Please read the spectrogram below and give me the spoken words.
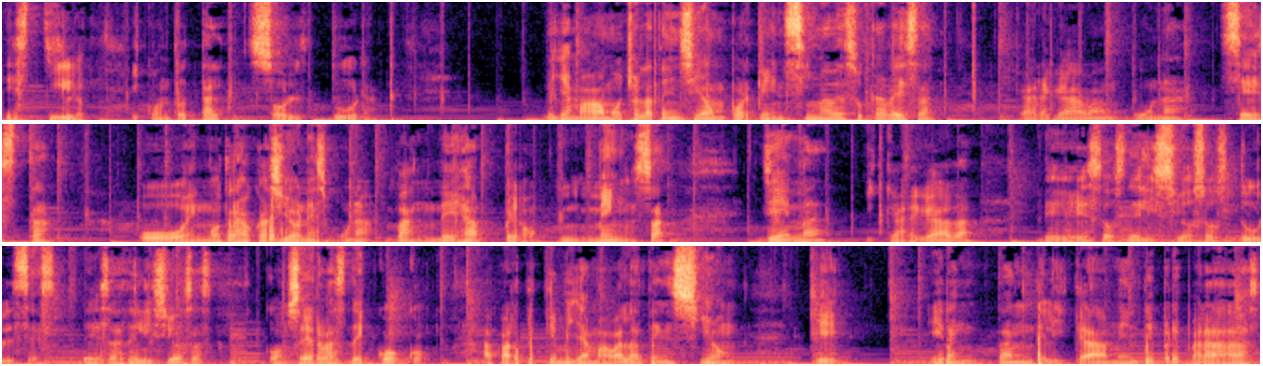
estilo y con total soltura, me llamaba mucho la atención porque encima de su cabeza cargaban una cesta o en otras ocasiones una bandeja, pero inmensa, llena y cargada de esos deliciosos dulces, de esas deliciosas conservas de coco. Aparte que me llamaba la atención que eran tan delicadamente preparadas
